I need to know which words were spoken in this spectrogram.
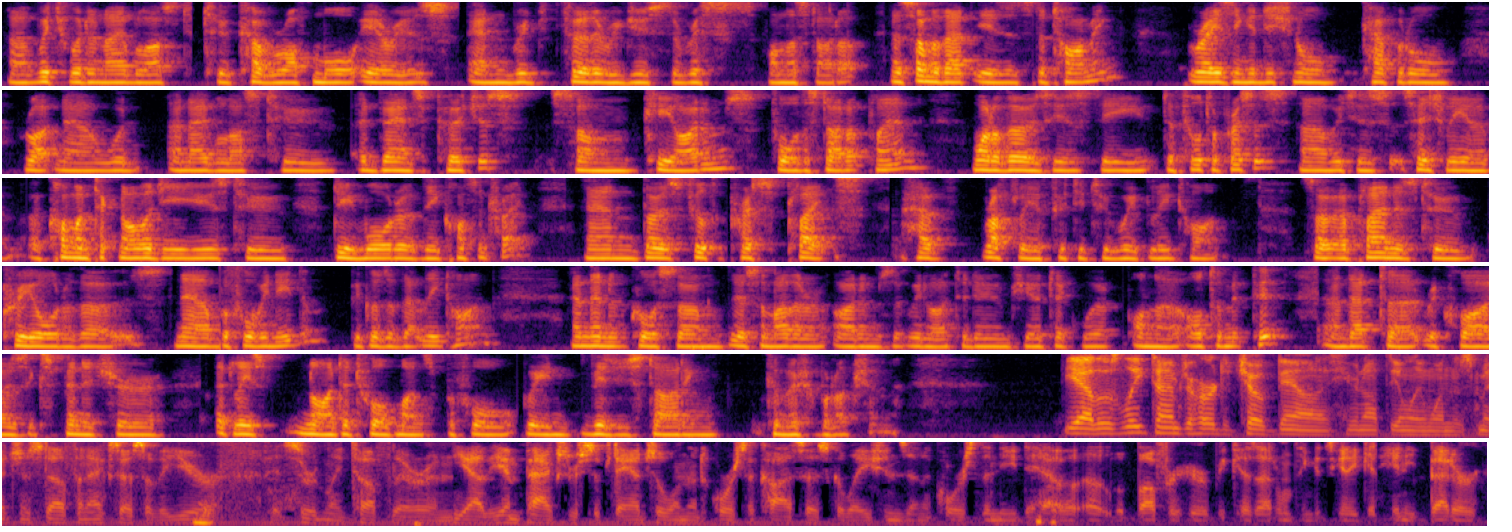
uh, which would enable us to cover off more areas and re- further reduce the risks on the startup. And some of that is the timing. Raising additional capital right now would enable us to advance purchase some key items for the startup plan. One of those is the, the filter presses, uh, which is essentially a, a common technology used to dewater the concentrate. And those filter press plates have roughly a 52 week lead time. So our plan is to pre-order those now before we need them because of that lead time. And then, of course, um, there's some other items that we'd like to do geotech work on the ultimate pit, and that uh, requires expenditure at least nine to 12 months before we envisage starting commercial production. Yeah, those lead times are hard to choke down. You're not the only one that's mentioned stuff in excess of a year. It's certainly tough there. And yeah, the impacts are substantial. And then, of course, the cost escalations and, of course, the need to have a, a buffer here because I don't think it's going to get any better.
